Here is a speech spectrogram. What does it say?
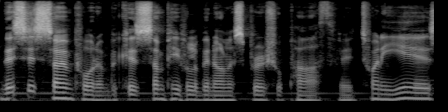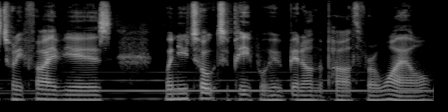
this is so important because some people have been on a spiritual path for 20 years, 25 years. When you talk to people who've been on the path for a while,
